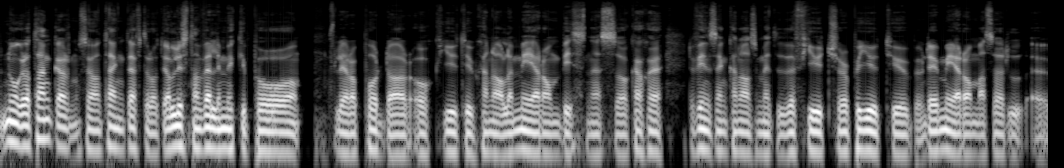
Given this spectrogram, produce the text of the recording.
Några tankar som jag har tänkt efteråt. Jag lyssnar väldigt mycket på flera poddar och Youtube-kanaler mer om business. Och kanske det finns en kanal som heter The Future på Youtube. Det är mer om alltså, eh,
